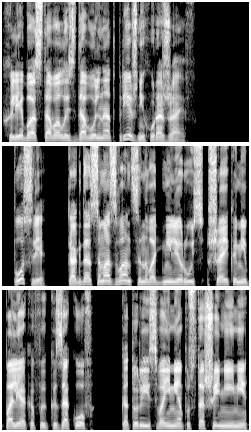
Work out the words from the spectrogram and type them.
Хлеба оставалось довольно от прежних урожаев. После, когда самозванцы наводнили Русь шайками поляков и казаков, которые своими опустошениями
